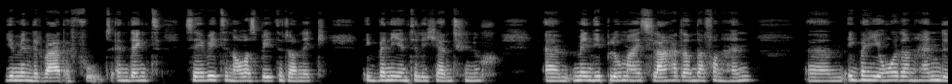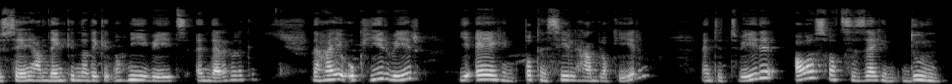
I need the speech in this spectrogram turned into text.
je minderwaardig voelt en denkt, zij weten alles beter dan ik, ik ben niet intelligent genoeg, um, mijn diploma is lager dan dat van hen, um, ik ben jonger dan hen, dus zij gaan denken dat ik het nog niet weet en dergelijke. Dan ga je ook hier weer je eigen potentieel gaan blokkeren. En ten tweede, alles wat ze zeggen, doen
